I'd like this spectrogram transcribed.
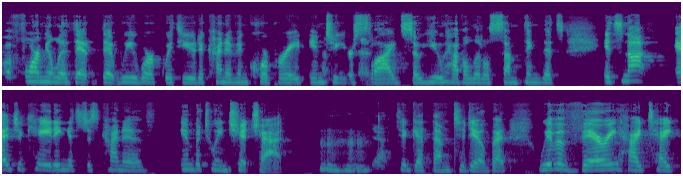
have a formula that that we work with you to kind of incorporate into your sense. slides so you have a little something that's it's not educating it's just kind of in between chit chat mm-hmm. to get them to do but we have a very high take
